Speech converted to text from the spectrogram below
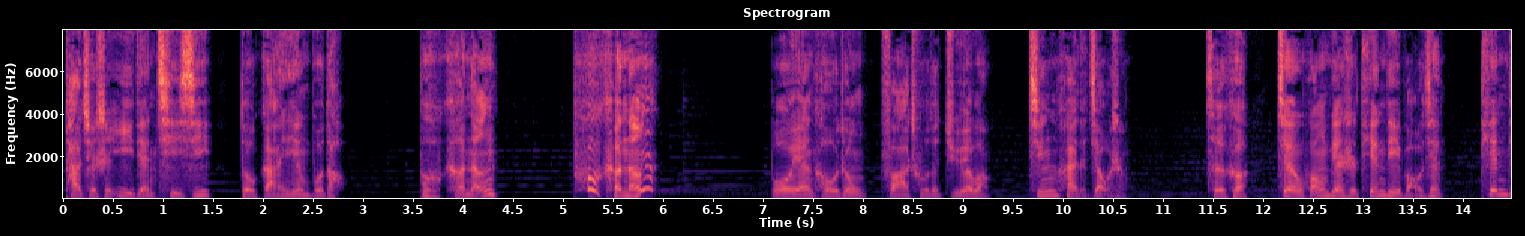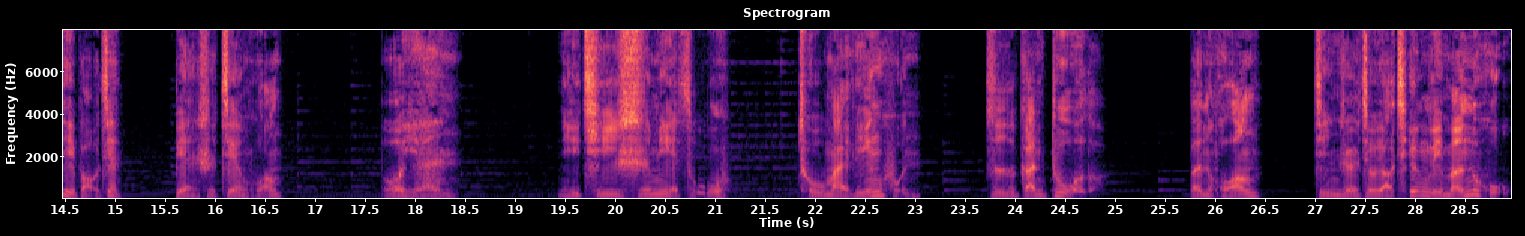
他却是一点气息。都感应不到，不可能，不可能！博远口中发出的绝望、惊骇的叫声。此刻，剑皇便是天地宝剑，天地宝剑便是剑皇。博言，你欺师灭祖，出卖灵魂，自甘堕落，本皇今日就要清理门户！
